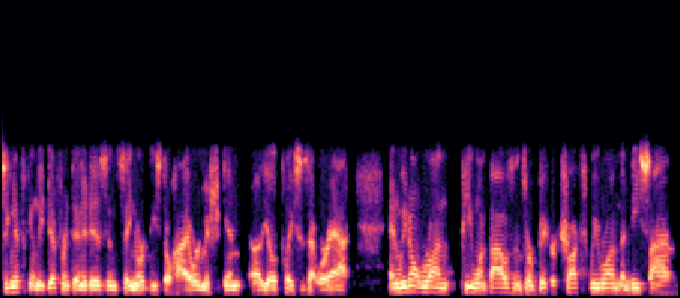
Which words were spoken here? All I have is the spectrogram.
significantly different than it is in say Northeast Ohio or Michigan, uh, the other places that we're at. And we don't run P1000s or bigger trucks. We run the Nissan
